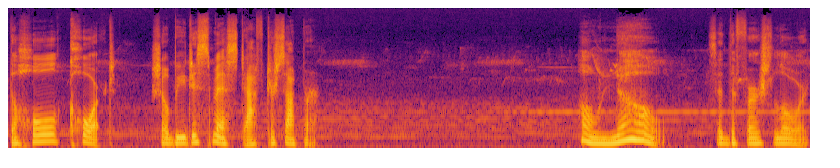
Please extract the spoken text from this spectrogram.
the whole court shall be dismissed after supper. Oh no, said the First Lord,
